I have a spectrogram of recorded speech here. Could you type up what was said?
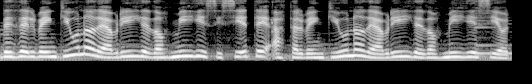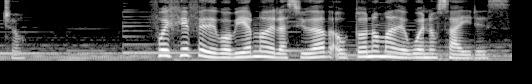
Desde el 21 de abril de 2017 hasta el 21 de abril de 2018. Fue jefe de gobierno de la Ciudad Autónoma de Buenos Aires.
